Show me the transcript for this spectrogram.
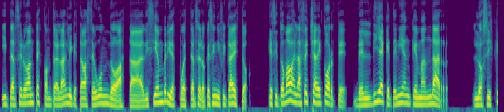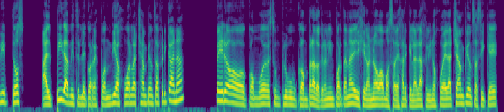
y tercero antes contra el Ashley que estaba segundo hasta diciembre y después tercero. ¿Qué significa esto? Que si tomabas la fecha de corte del día que tenían que mandar los inscriptos, al Pyramids le correspondía jugar la Champions Africana, pero como es un club comprado que no le importa a nadie, dijeron no vamos a dejar que la Lajli no juegue la Champions, así que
